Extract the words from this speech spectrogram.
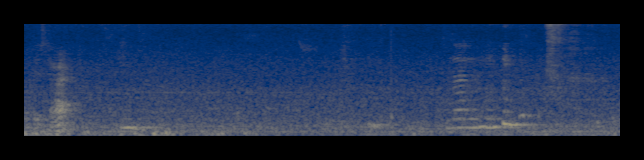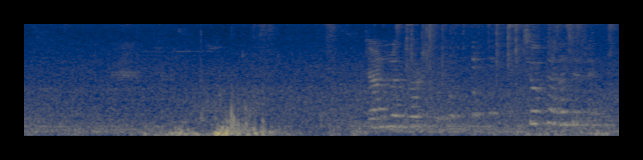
ઓકે સ્ટાર્ટ ચાલો જોડ ચોખા નથી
